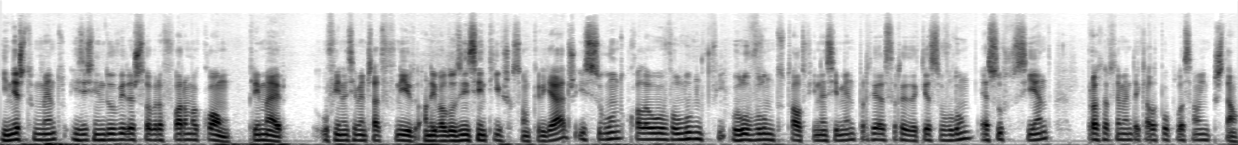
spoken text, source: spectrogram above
E neste momento existem dúvidas sobre a forma como, primeiro, o financiamento está definido ao nível dos incentivos que são criados e, segundo, qual é o volume, o volume total de financiamento para ter a certeza que esse volume é suficiente para o tratamento daquela população em questão.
